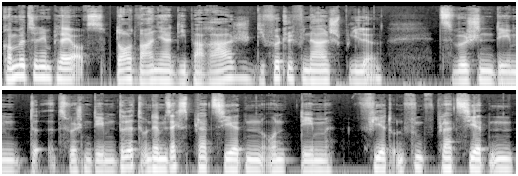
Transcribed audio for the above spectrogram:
Kommen wir zu den Playoffs. Dort waren ja die Barrage, die Viertelfinalspiele zwischen dem, zwischen dem Dritt- und dem Sechstplatzierten und dem Viert- und Fünftplatzierten.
